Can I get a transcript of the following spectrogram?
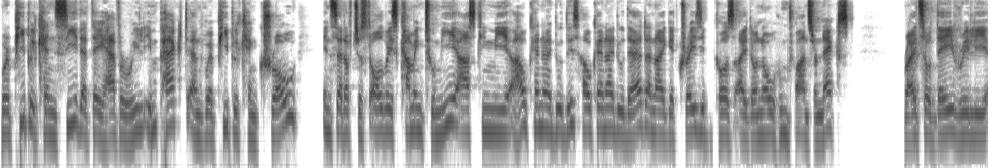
where people can see that they have a real impact and where people can grow instead of just always coming to me asking me how can i do this? How can i do that? And i get crazy because i don't know whom to answer next right? So they really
